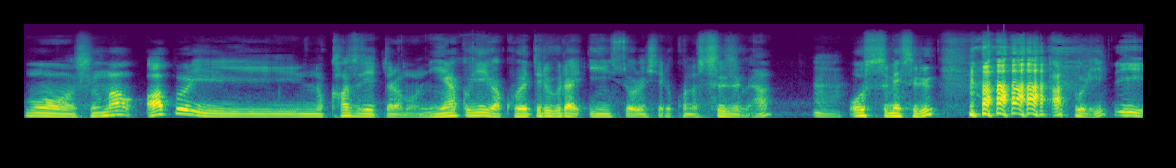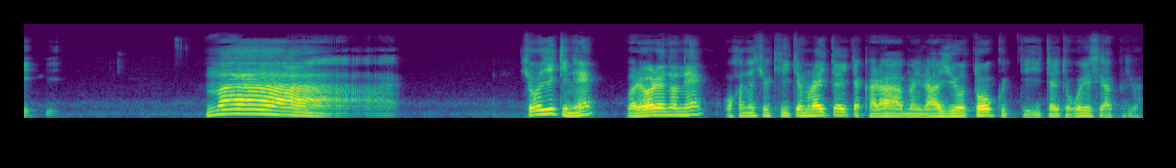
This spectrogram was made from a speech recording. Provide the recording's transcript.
もう、スマホ、アプリの数で言ったらもう200ギガ超えてるぐらいインストールしてるこの鈴がうん。おすすめする？アプリ？いい。まあ、正直ね、我々のね、お話を聞いてもらいたいだから、まあ、ラジオトークって言いたいとこですよ、アプリは。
